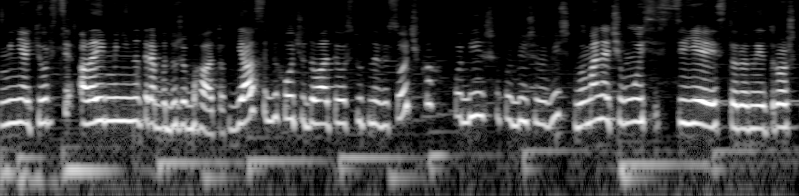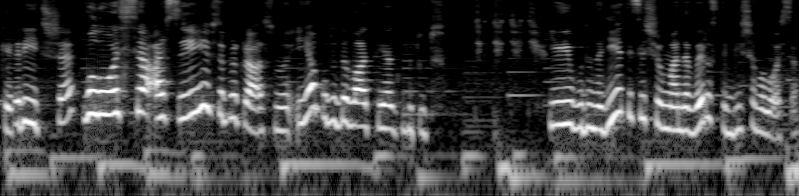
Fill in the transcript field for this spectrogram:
мініатюрці, але й мені не треба дуже багато. Я собі хочу давати ось тут на вісочках побільше, побільше, побільше. В мене чомусь з цієї сторони трошки рідше волосся, а з цієї все прекрасно. І я буду давати якби тут. І буду надіятися, що в мене виросте більше волосся.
